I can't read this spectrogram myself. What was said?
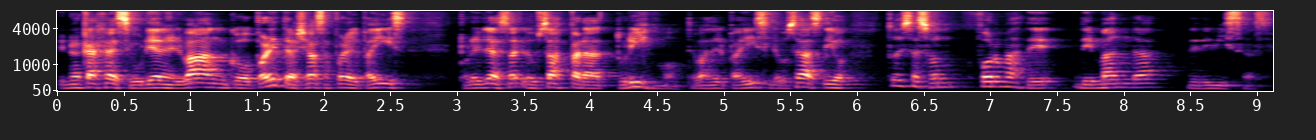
en una caja de seguridad en el banco, por ahí te la llevas afuera del país por ahí la, usás para turismo, te vas del país y la usás. Digo, todas esas son formas de demanda de divisas.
